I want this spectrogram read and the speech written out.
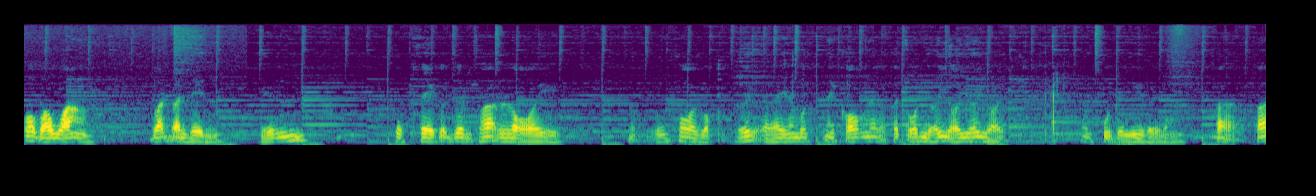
พ่อบาวังวัดบันเด่นเห็นปลุกเสกก็เดินพระลอยหลวงพ่อบอกเฮ้ยอะไรนะบนในกองนะกระโจนหย่อยหย่อยหย่อยหย่อยท่านพูดอย่างนี้เลยนะพระพระ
